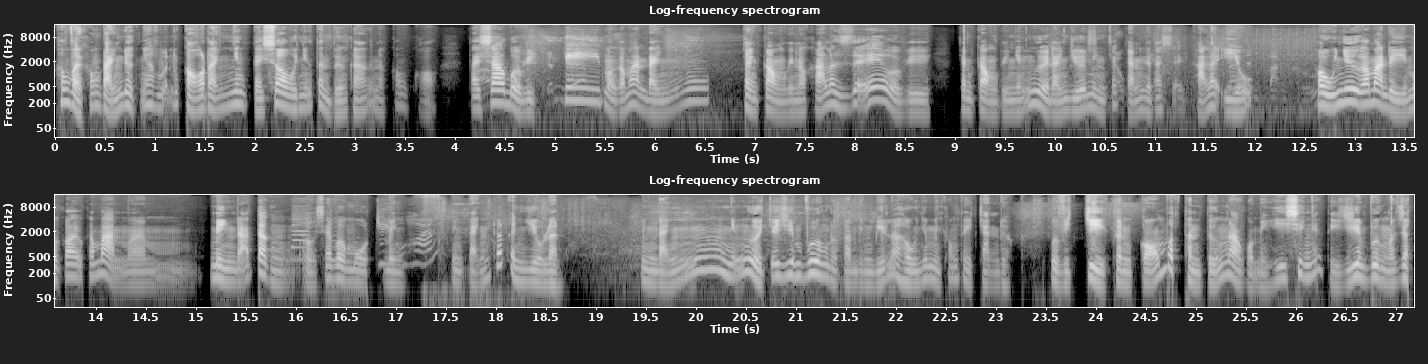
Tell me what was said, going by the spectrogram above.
Không phải không đánh được nhá, vẫn có đánh, nhưng cái so với những thần tướng khác nó không có. Tại sao? Bởi vì khi mà các bạn đánh thành cổng thì nó khá là dễ, bởi vì trành cổng thì những người đánh dưới mình chắc chắn người ta sẽ khá là yếu. Hầu như các bạn để ý mà coi các bạn mà mình đã từng ở server 1 mình mình đánh rất là nhiều lần. Mình đánh những người chơi diêm vương được và mình biết là hầu như mình không thể chặn được. Bởi vì chỉ cần có một thần tướng nào của mình hy sinh ấy, thì diêm vương nó giật.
